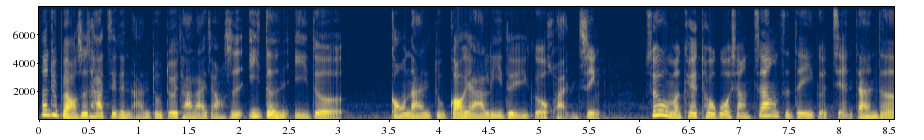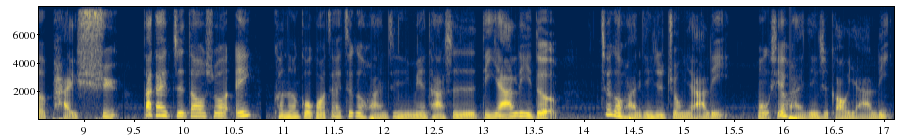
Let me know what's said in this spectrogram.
那就表示它这个难度对它来讲是一等一的高难度、高压力的一个环境。所以我们可以透过像这样子的一个简单的排序，大概知道说，哎，可能狗狗在这个环境里面它是低压力的，这个环境是中压力，某些环境是高压力。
